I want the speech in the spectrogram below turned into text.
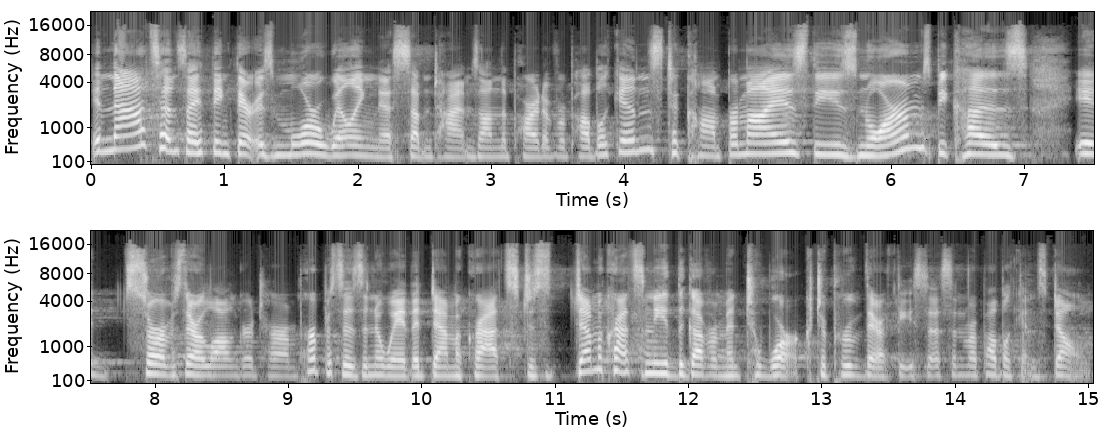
in that sense, I think there is more willingness sometimes on the part of Republicans to compromise these norms because it serves their longer term purposes in a way that Democrats just Democrats need the government to work to prove their thesis and Republicans don't.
